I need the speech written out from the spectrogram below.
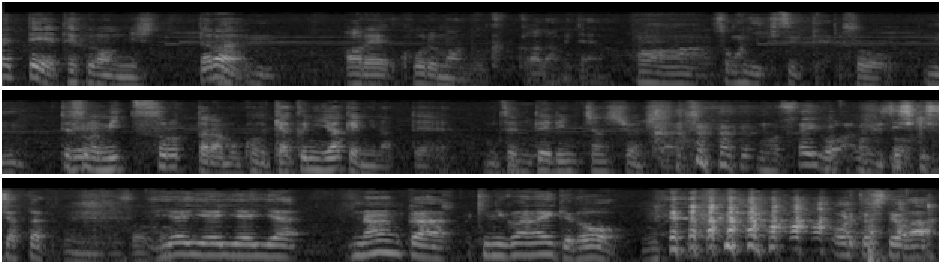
えてテフロンにしたら、うんあれコールマンのクッカーだみたいな。ああそこに行き着いて。そう。うん。でその3つ揃ったらもう今度逆にやけになって絶対リンちゃん仕様にしたい、もう最後は意識しちゃった。いやいやいやいやなんか気に食わないけど 俺としては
